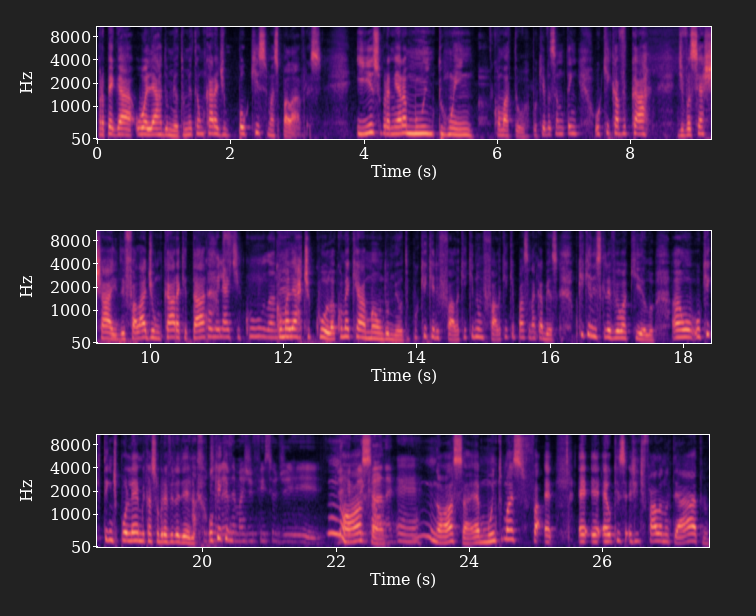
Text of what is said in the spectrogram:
Pra pegar o olhar do Milton. O Milton é um cara de pouquíssimas palavras. E isso pra mim era muito ruim como ator. Porque você não tem o que cavucar de você achar e de falar de um cara que tá Como ele articula, como né? ele articula, como é que é a mão do Milton, por que, que ele fala, o que, que não fala, o que, que passa na cabeça, por que, que ele escreveu aquilo, Ah, o, que, que tem de polêmica sobre a vida dele, A o que, que... é mais difícil de, de Nossa, replicar, né? É. nossa, é muito mais fa- é, é, é, é o que a gente fala no teatro.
